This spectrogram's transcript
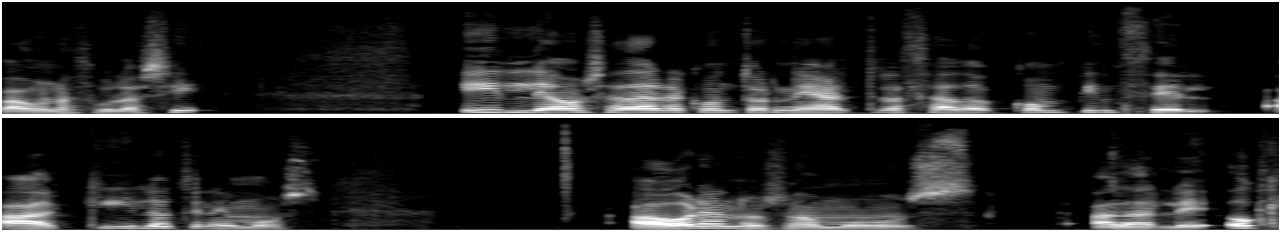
va un azul así. Y le vamos a dar a contornear trazado con pincel. Aquí lo tenemos. Ahora nos vamos a darle OK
